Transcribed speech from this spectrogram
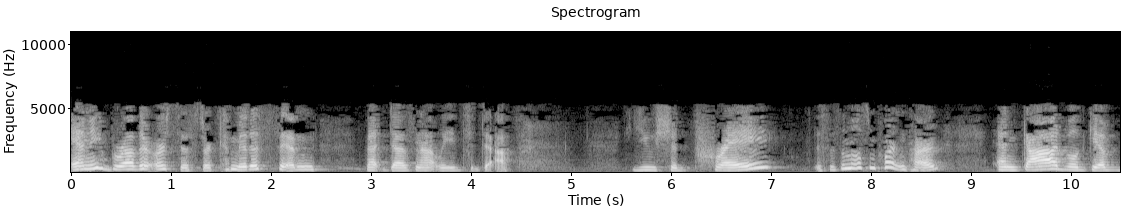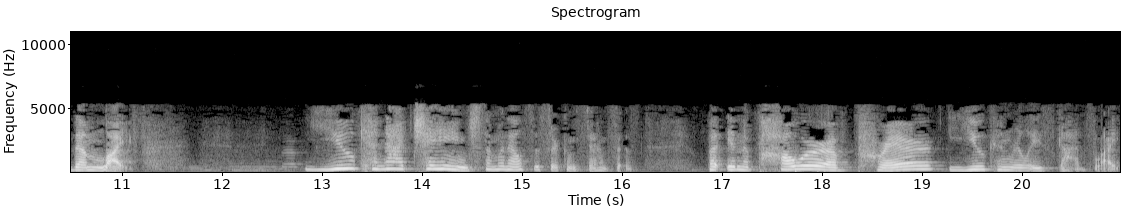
any brother or sister commit a sin that does not lead to death, you should pray. This is the most important part. And God will give them life. You cannot change someone else's circumstances. But in the power of prayer, you can release God's life.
